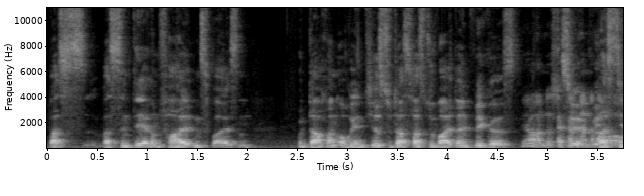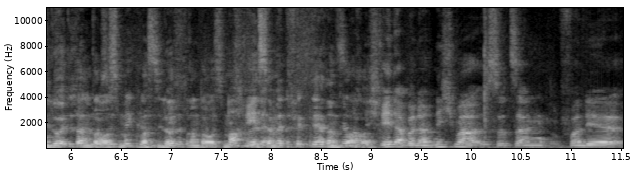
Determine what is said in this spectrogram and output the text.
was, was sind deren Verhaltensweisen? Und daran orientierst du das, was du weiterentwickelst. ja, und das Also, kann dann Was auch die Leute dann entwickeln. was die Leute dran daraus machen, rede- ist ja im Endeffekt deren Genau. Sache. ich rede aber noch nicht mal sozusagen von der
